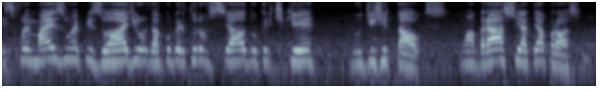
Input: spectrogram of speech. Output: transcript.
esse foi mais um episódio da cobertura oficial do Critique no Digitalks. Um abraço e até a próxima.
